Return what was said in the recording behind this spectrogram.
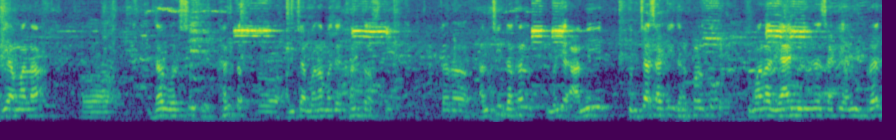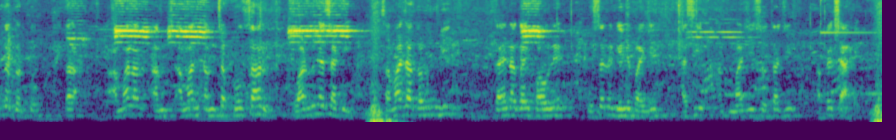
ही आम्हाला दरवर्षी एक खंत आमच्या मनामध्ये खंत असते. तर आमची दखल म्हणजे आम्ही तुमच्यासाठी धडपडतो तुम्हाला न्याय मिळवण्यासाठी आम्ही प्रयत्न करतो. तर आम्हाला आम आम्हाला आमचं प्रोत्साहन वाढवण्यासाठी समाजाकडूनही काही ना काही पावले उचलले गेले पाहिजे अशी माझी स्वतःची अपेक्षा आहे.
